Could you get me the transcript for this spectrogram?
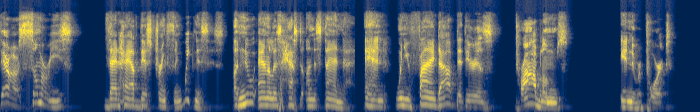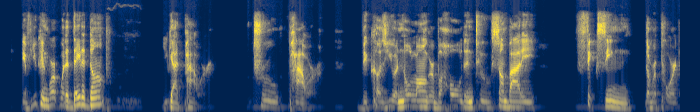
there are summaries that have their strengths and weaknesses. A new analyst has to understand that. And when you find out that there is problems in the report, if you can work with a data dump, you got power, true power, because you are no longer beholden to somebody fixing the report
